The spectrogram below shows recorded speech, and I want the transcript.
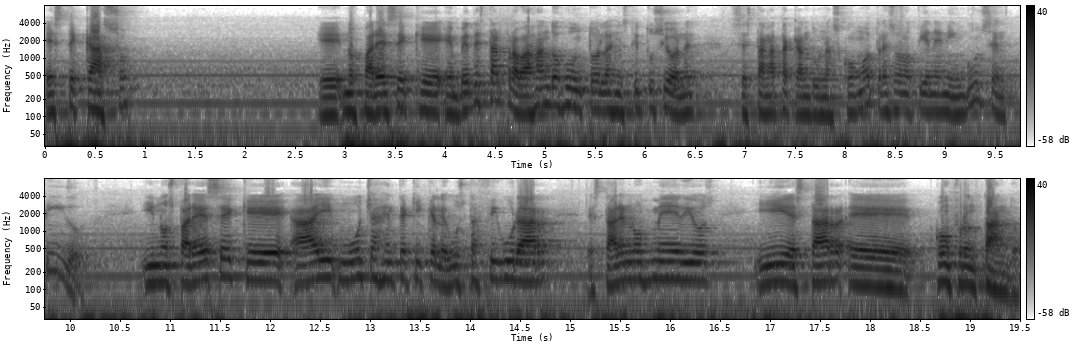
este caso, eh, nos parece que en vez de estar trabajando juntos las instituciones, se están atacando unas con otras. Eso no tiene ningún sentido. Y nos parece que hay mucha gente aquí que le gusta figurar, estar en los medios y estar eh, confrontando.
